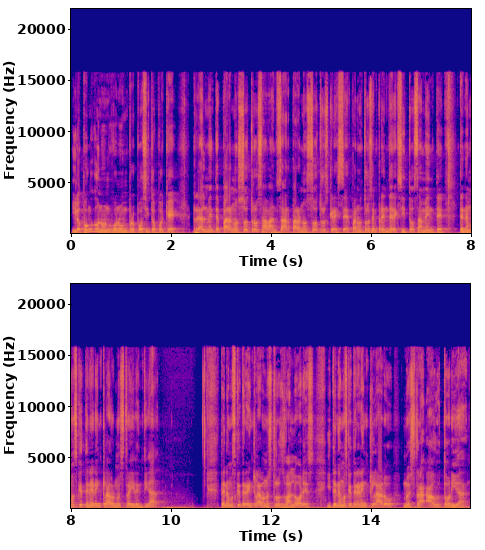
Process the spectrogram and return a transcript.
Y lo pongo con un, con un propósito porque realmente para nosotros avanzar, para nosotros crecer, para nosotros emprender exitosamente, tenemos que tener en claro nuestra identidad. Tenemos que tener en claro nuestros valores y tenemos que tener en claro nuestra autoridad.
